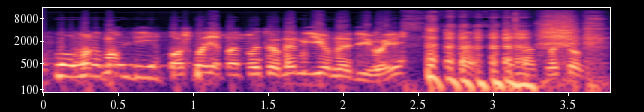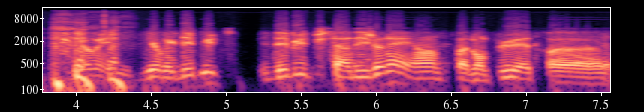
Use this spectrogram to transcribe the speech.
Franchement, franchement, il n'y a pas de photo. Même Guillaume le dit, vous voyez. Il y a pas de photo. Guillaume, il, Guillaume, il débute. Il débute, puis c'est un Dijonais, hein. Faut Pas non plus être, euh...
